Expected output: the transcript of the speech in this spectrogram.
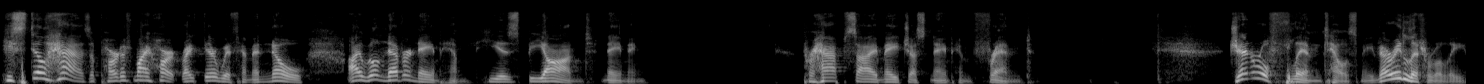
He still has a part of my heart right there with him. And no, I will never name him. He is beyond naming. Perhaps I may just name him friend. General Flynn tells me, very literally,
